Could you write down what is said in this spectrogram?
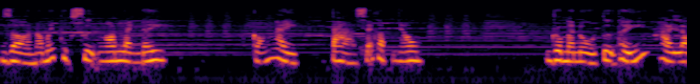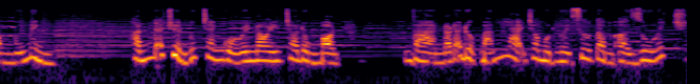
Giờ nó mới thực sự ngon lành đây. Có ngày ta sẽ gặp nhau. Romano tự thấy hài lòng với mình. Hắn đã chuyển bức tranh của Renoir cho đồng bọn, và nó đã được bán lại cho một người sưu tầm ở Zurich.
